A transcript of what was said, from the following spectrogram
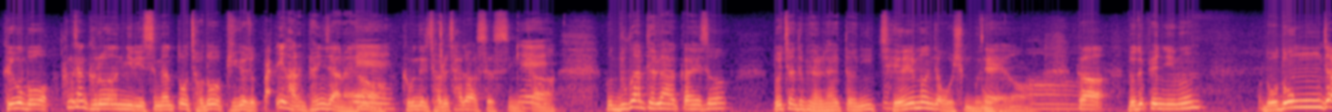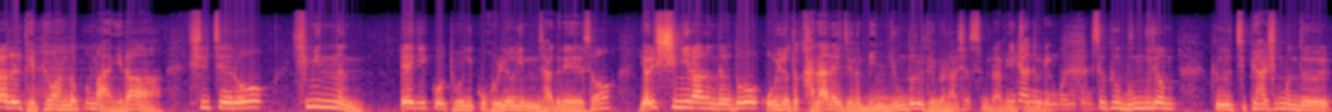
그리고 뭐 항상 그런 일이 있으면 또 저도 비교적 빨리 가는 편이잖아요. 네. 그분들이 저를 찾아왔었으니까 네. 뭐 누구한테 연락할까 해서 노치 대표 연락했더니 제일 먼저 오신 분이에요. 네. 아. 그러니까 노 대표님은 노동자를 대표한 것뿐만 아니라 실제로 힘 있는 빽 있고 돈 있고 권력 있는 자들에 의해서 열심히 일하는데도 오히려 더 가난해지는 민중들을 대변하셨습니다. 민중들을. 민군들. 그래서 그 문구점 그 집회하신 분들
